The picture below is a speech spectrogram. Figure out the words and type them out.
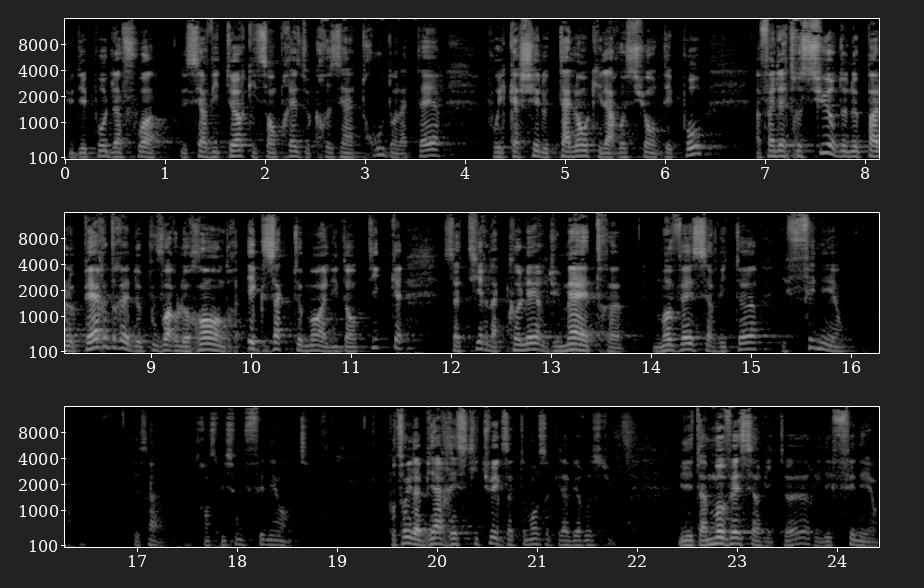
du dépôt de la foi. Le serviteur qui s'empresse de creuser un trou dans la terre pour y cacher le talent qu'il a reçu en dépôt, afin d'être sûr de ne pas le perdre et de pouvoir le rendre exactement à l'identique, s'attire la colère du maître mauvais serviteur et fainéant. C'est ça, transmission fainéante. Pourtant, il a bien restitué exactement ce qu'il avait reçu. Il est un mauvais serviteur, il est fainéant.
